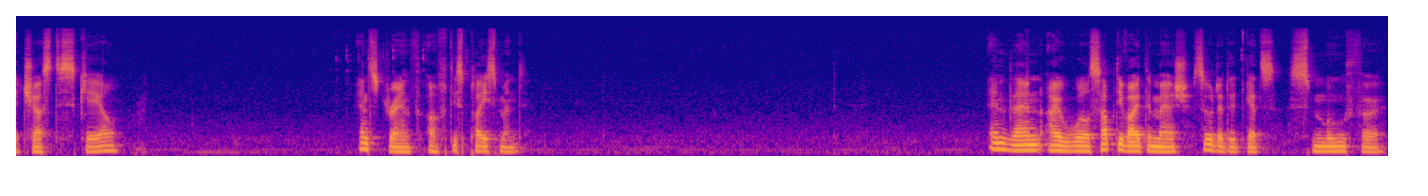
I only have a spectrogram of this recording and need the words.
adjust the scale, and strength of displacement. And then I will subdivide the mesh so that it gets smoother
